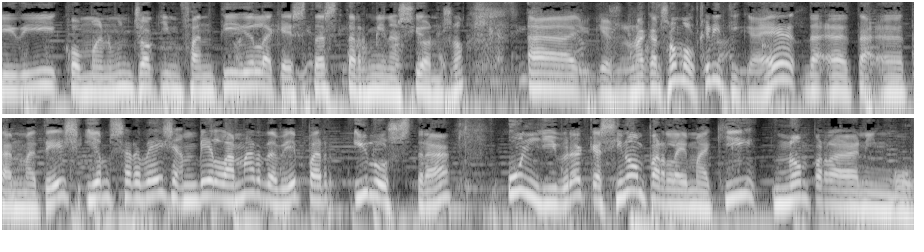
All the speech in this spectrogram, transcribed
afegir-hi com en un joc infantil aquestes terminacions, no? Eh, que és una cançó molt crítica, eh? De, eh, eh, tanmateix, i em serveix en bé la mar de bé per il·lustrar un llibre que si no en parlem aquí no en parlarà ningú.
